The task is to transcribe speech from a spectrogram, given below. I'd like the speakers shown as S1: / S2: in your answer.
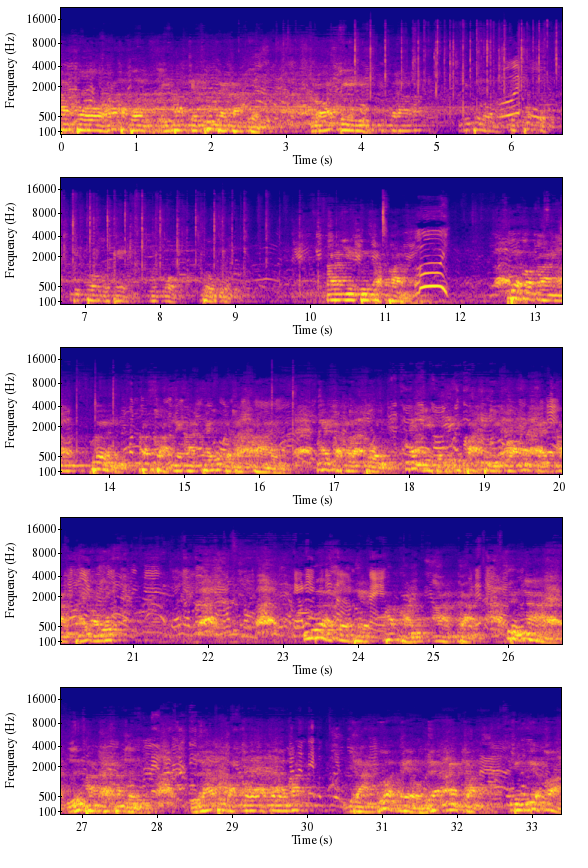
S1: พันโทรัตพลศรีพันเก็บผู้ในวยการเกิดร้อยปีเวลาวิทยาลัยทุกจุดทิโทอุเทนบุโกะโทบุกการยืนคือฉับพลัน
S2: อุ้ย
S1: เพื่อต้องการเพิ่มทักษะในการใช้รูปแบบกาย ให้กับกำลังพลให้มีประสิทธิภาพที่มีความมั่นใจในการใช้อาวุธ
S2: แถวแรก
S1: เมื่อ
S2: ที่
S1: เกิด
S2: สาม
S1: เหตุ
S2: ไหน
S1: ภาพผันอาจจะขึ้นหน้าหรือทางใดทางหนึ่งแล้วปฏิบัติโดยอัตโนมัติอย่างรวดเร็วและแม่นยำจึงเรียกว่า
